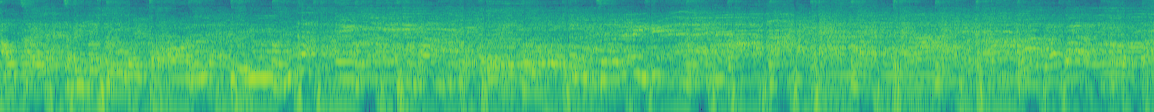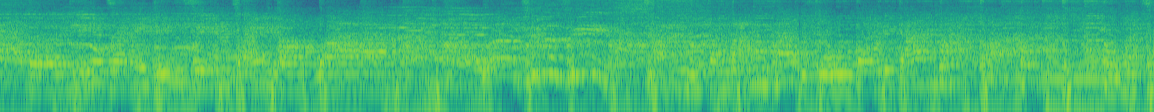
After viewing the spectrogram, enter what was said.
เอาใจและใจดูไว้ก่อนและดีเปิดตัวเธอได้ยินเธอเนี่ยจะไฟินเสียงใจบอกว่า One two three ฉันกำลังเข้าสู่บริการรักษาหัวใจ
